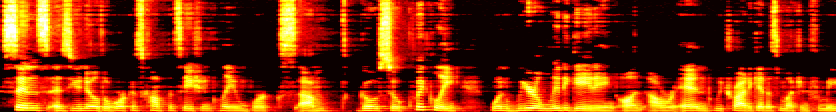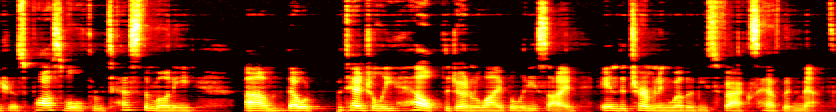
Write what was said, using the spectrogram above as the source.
since, as you know, the workers' compensation claim works um, goes so quickly, when we're litigating on our end, we try to get as much information as possible through testimony um, that would potentially help the general liability side in determining whether these facts have been met.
